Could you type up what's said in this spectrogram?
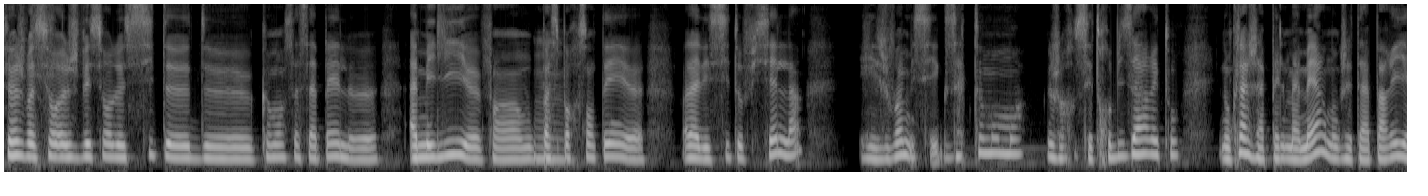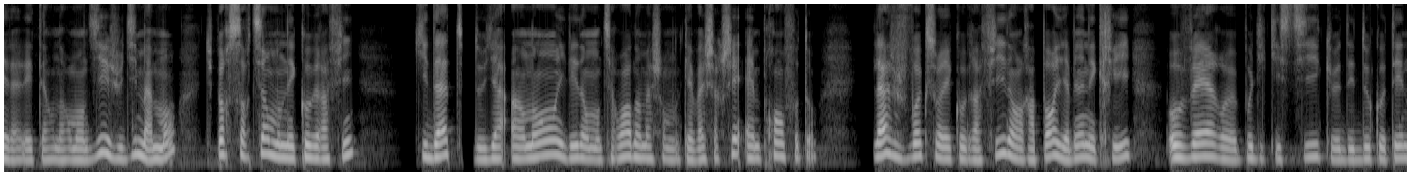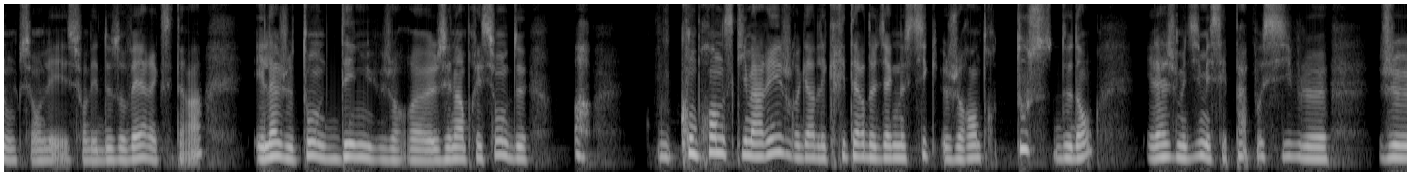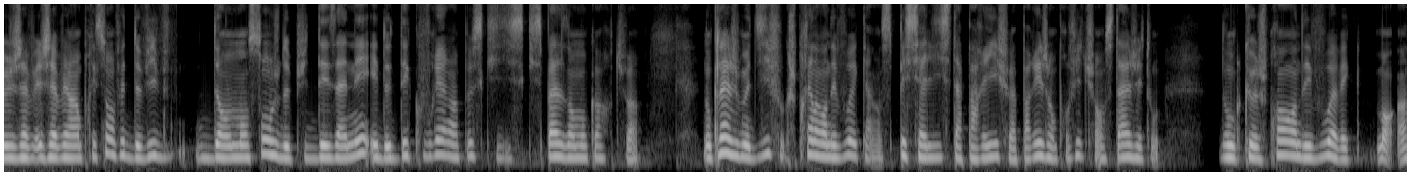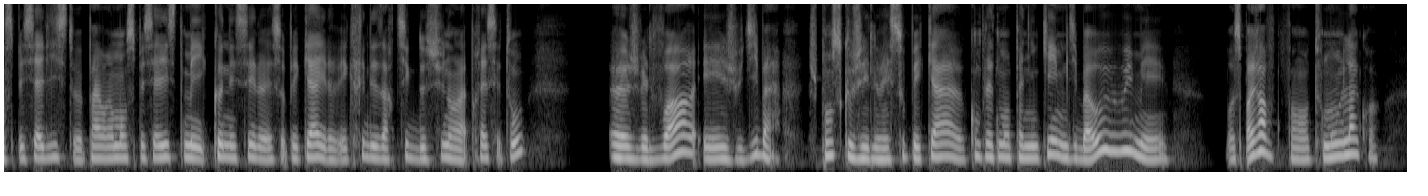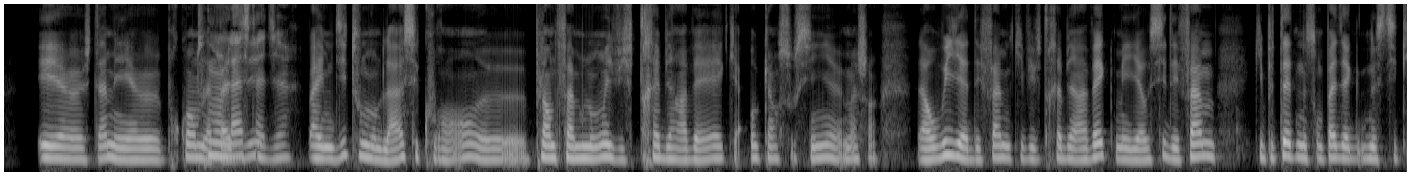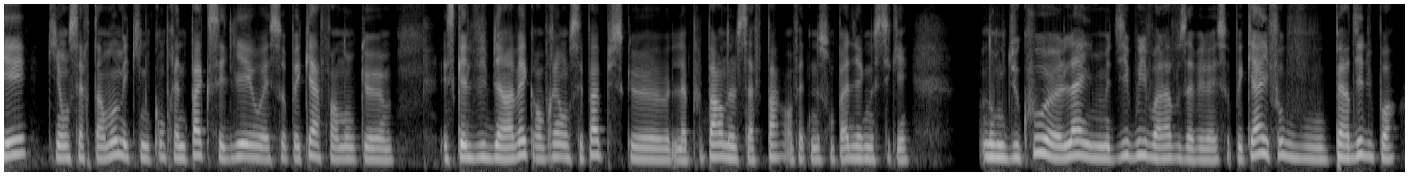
tu vois, je, vois sur, je vais sur le site de, comment ça s'appelle, euh, Amélie, euh, enfin, ou mhm. Passeport Santé, voilà, les sites officiels là. Et je vois, mais c'est exactement moi. Genre, c'est trop bizarre et tout. Donc là, j'appelle ma mère. Donc j'étais à Paris, elle, elle était en Normandie. Et je lui dis, maman, tu peux ressortir mon échographie? Qui date d'il y a un an. Il est dans mon tiroir dans ma chambre. Donc elle va chercher, elle me prend en photo. Là, je vois que sur l'échographie, dans le rapport, il y a bien écrit ovaire euh, polykystique euh, des deux côtés, donc sur les, sur les deux ovaires, etc. Et là, je tombe dénue. Genre, euh, j'ai l'impression de oh, comprendre ce qui m'arrive. Je regarde les critères de diagnostic, je rentre tous dedans. Et là, je me dis, mais c'est pas possible. J'avais l'impression en fait de vivre dans le mensonge depuis des années et de découvrir un peu ce qui, se passe dans mon corps, tu vois. Donc là, je me dis, il faut que je prenne rendez-vous avec un spécialiste à Paris. Je suis à Paris, j'en profite, je suis en stage et tout. Donc euh, je prends rendez-vous avec bon, un spécialiste, pas vraiment spécialiste, mais il connaissait le SOPK, il avait écrit des articles dessus dans la presse et tout. Euh, je vais le voir et je lui dis, bah, je pense que j'ai le SOPK euh, complètement paniqué. Il me dit, bah oui, oui, oui mais bon, c'est pas grave, enfin, tout le monde l'a, quoi. Et euh, j'étais là, mais euh, pourquoi on me l'a pas là, c'est-à-dire bah, Il me dit tout le monde là, c'est courant, euh, plein de femmes l'ont, ils vivent très bien avec, il n'y a aucun souci, machin. Alors oui, il y a des femmes qui vivent très bien avec, mais il y a aussi des femmes qui peut-être ne sont pas diagnostiquées, qui ont certains mots, mais qui ne comprennent pas que c'est lié au SOPK. Enfin, donc, est-ce qu'elles vivent bien avec? En vrai, on ne sait pas, puisque la plupart ne le savent pas, en fait, ne sont pas diagnostiquées. Donc du coup, là, il me dit, oui, voilà, vous avez le SOPK, il faut que vous perdiez du poids.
